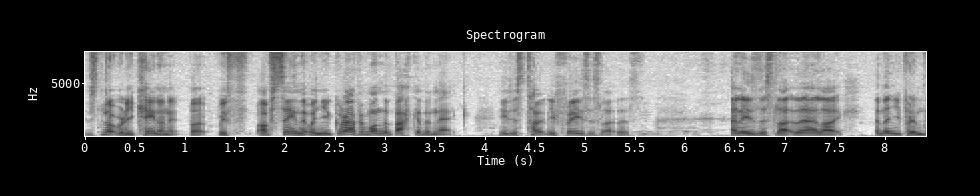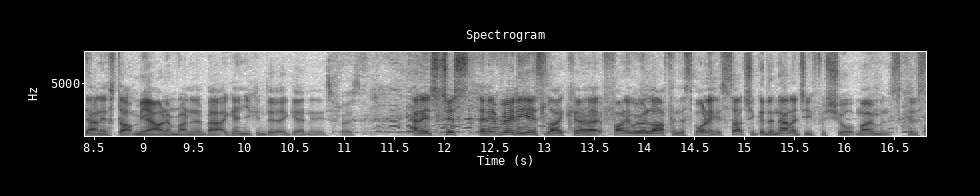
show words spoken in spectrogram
he's not really keen on it. But we've, I've seen that when you grab him on the back of the neck, he just totally freezes like this, and he's just like there, like. And then you put him down and start meowing and running about again. You can do it again, and he's frozen. and it's just, and it really is like uh, funny. We were laughing this morning. It's such a good analogy for short moments because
